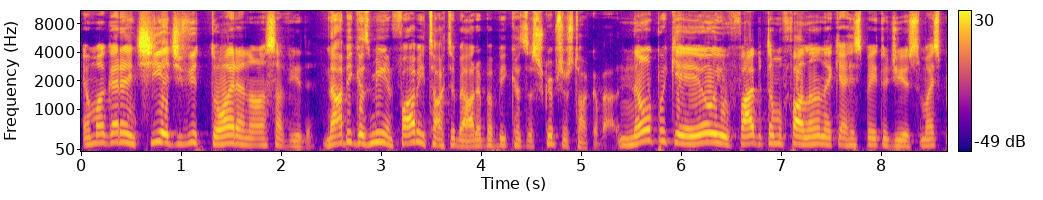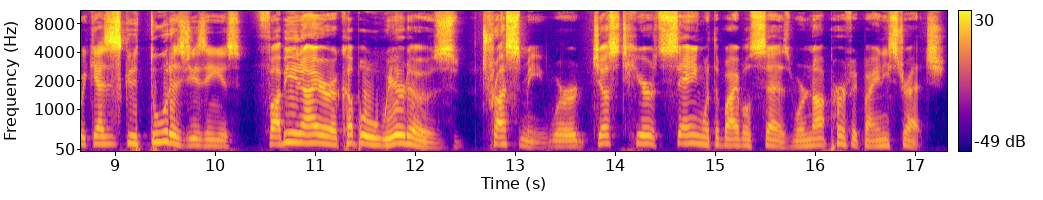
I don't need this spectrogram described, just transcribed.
É uma garantia de vitória na nossa vida. Not because me and Fabi talked about it, but because the scriptures talk about it. Não porque eu e o Fábio estamos falando aqui a respeito disso, mas porque as escrituras dizem isso. Fabi and I are a couple weirdos. Trust me, we're just here saying what the Bible says. We're not perfect by any stretch.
